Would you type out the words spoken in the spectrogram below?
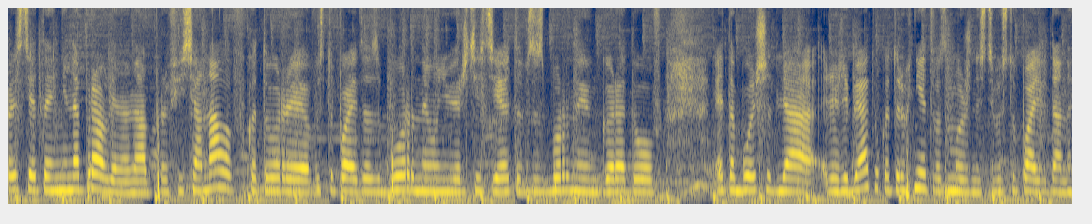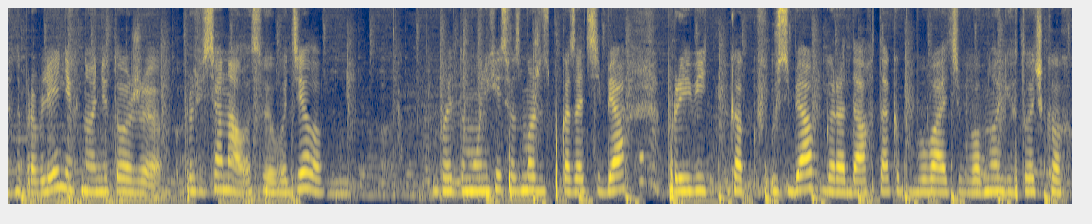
то это не направлено на профессионалов, которые выступают за сборные университетов, за сборные городов. Это больше для ребят, у которых нет возможности выступать в данных направлениях, но они тоже профессионалы своего дела, Поэтому у них есть возможность показать себя, проявить как у себя в городах, так и побывать во многих точках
